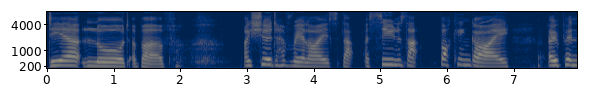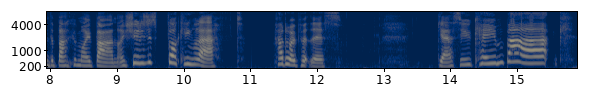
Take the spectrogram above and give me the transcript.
Dear Lord above, I should have realised that as soon as that fucking guy opened the back of my van, I should have just fucking left. How do I put this? Guess who came back?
